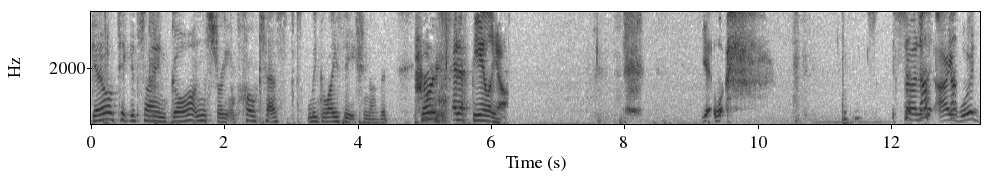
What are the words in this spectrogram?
get out a picket sign, go out in the street, and protest legalization of it. Pro pedophilia. Yeah. Well, son, just- I just- would.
